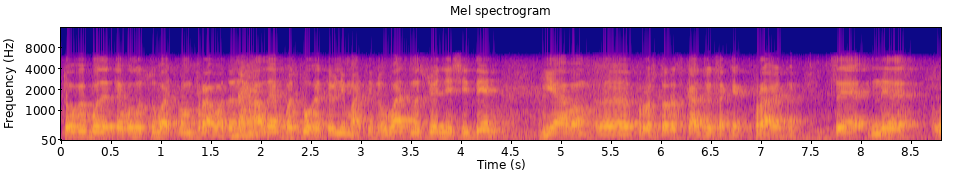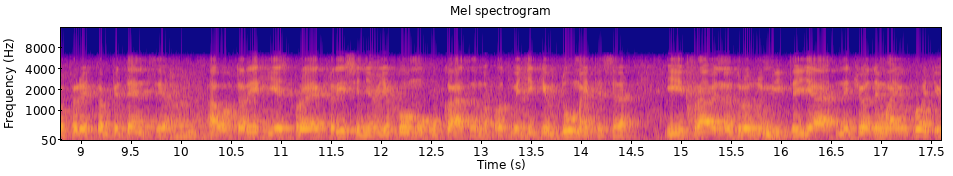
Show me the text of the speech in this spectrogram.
то ви будете голосувати, вам право дано. Але послухайте внимательно. У вас на сьогоднішній день Я вам е, просто розказую так, як правильно. Це не, во-первых, компетенція, а во-вторых, є проєкт рішення, в якому указано. От ви тільки вдумайтеся і правильно зрозумійте. Я нічого не маю проти,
